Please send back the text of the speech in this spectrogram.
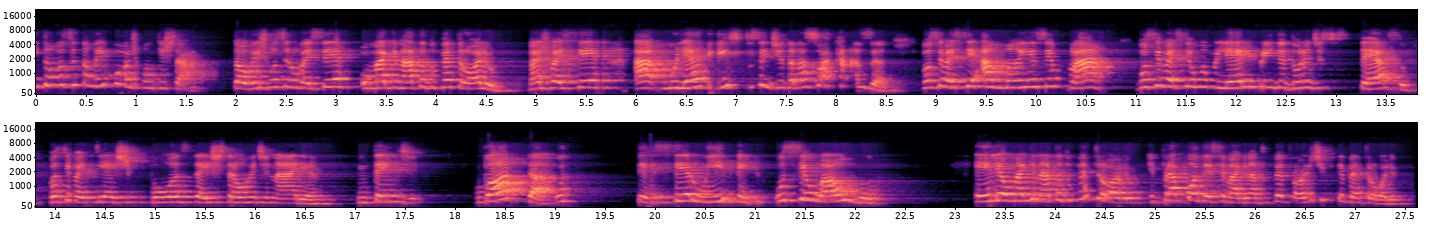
Então você também pode conquistar. Talvez você não vai ser o magnata do petróleo, mas vai ser a mulher bem-sucedida na sua casa. Você vai ser a mãe exemplar. Você vai ser uma mulher empreendedora de sucesso. Você vai ser a esposa extraordinária. Entende? Bota o terceiro item, o seu alvo ele é o magnata do petróleo. E para poder ser magnata do petróleo, tinha que ter petróleo.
